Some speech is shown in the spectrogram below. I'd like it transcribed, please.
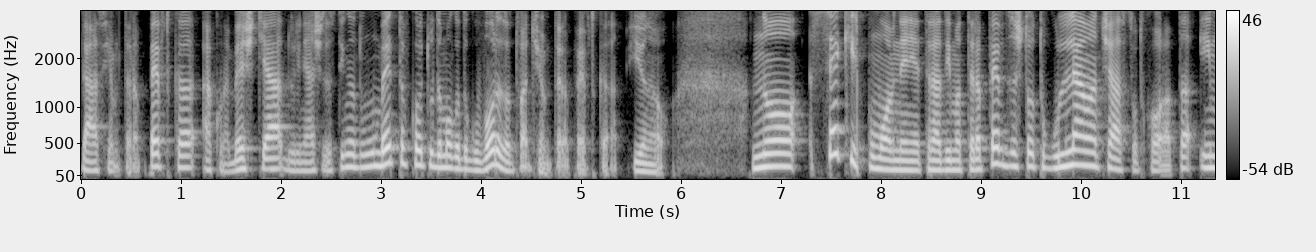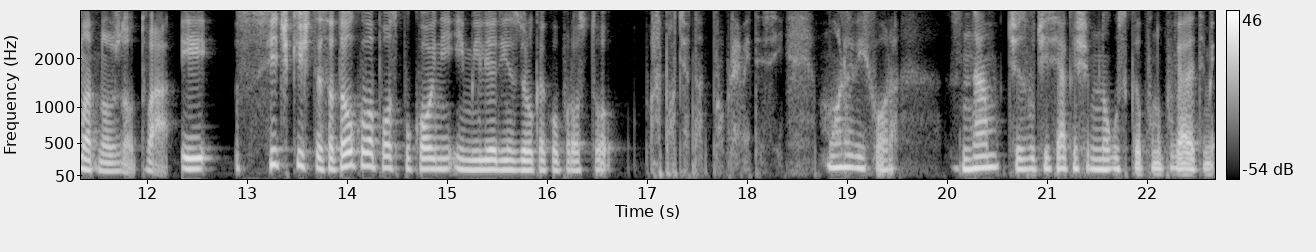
Да, аз имам терапевтка. Ако не беше тя, дори нямаше да стигна до момента, в който да мога да говоря за това, че имам терапевтка. You know. Но всеки, по мое мнение, трябва да има терапевт, защото голяма част от хората имат нужда от това. И всички ще са толкова по-спокойни и мили един с друг, ако просто работят над проблемите си. Моля ви хора, знам, че звучи сякаш е много скъпо, но повярвайте ми,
